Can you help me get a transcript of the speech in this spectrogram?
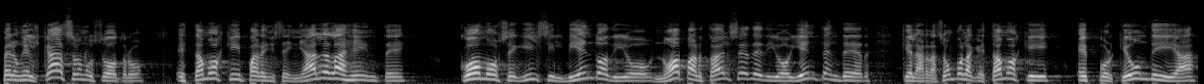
Pero en el caso nosotros, estamos aquí para enseñarle a la gente cómo seguir sirviendo a Dios, no apartarse de Dios y entender que la razón por la que estamos aquí es porque un día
